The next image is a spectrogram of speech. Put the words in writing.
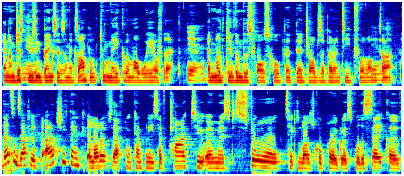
and I'm just yeah. using banks as an example to make them aware of that. Yeah. And not give them this false hope that their jobs are guaranteed for a long yeah. time. But that's exactly it. But I actually think a lot of South African companies have tried to almost stall technological progress for the sake of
